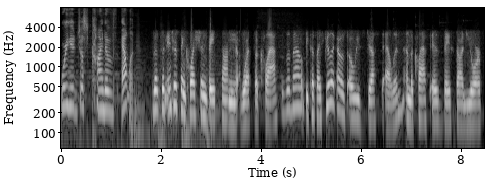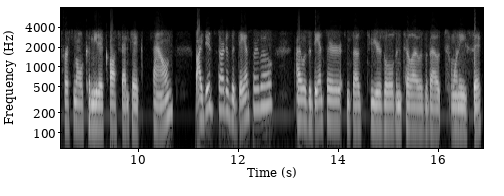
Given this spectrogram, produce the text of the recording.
were you just kind of Ellen? That's an interesting question based on what the class is about because I feel like I was always just Ellen, and the class is based on your personal, comedic, authentic sound. I did start as a dancer, though. I was a dancer since I was two years old until I was about 26.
